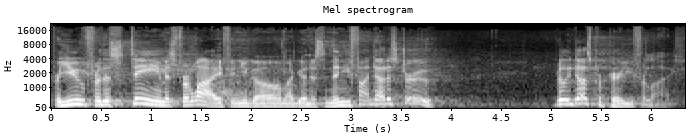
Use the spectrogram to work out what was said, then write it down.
for you, for this team, it's for life? And you go, oh my goodness. And then you find out it's true. It really does prepare you for life.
